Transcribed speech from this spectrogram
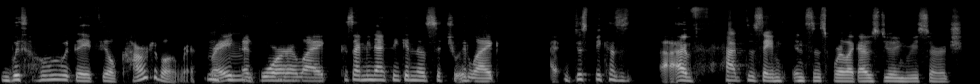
with who would they feel comfortable with, right? Mhm. And, or like, because I mean, I think in those situations, like, just because I've had the same instance where like I was doing research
